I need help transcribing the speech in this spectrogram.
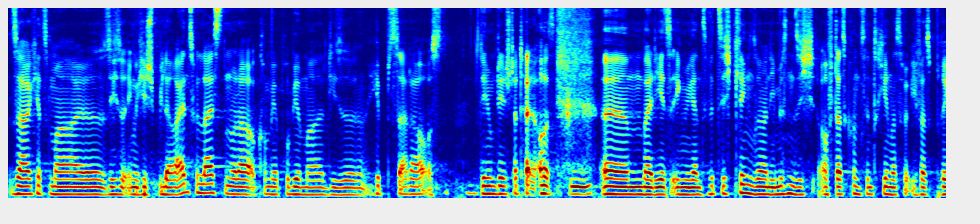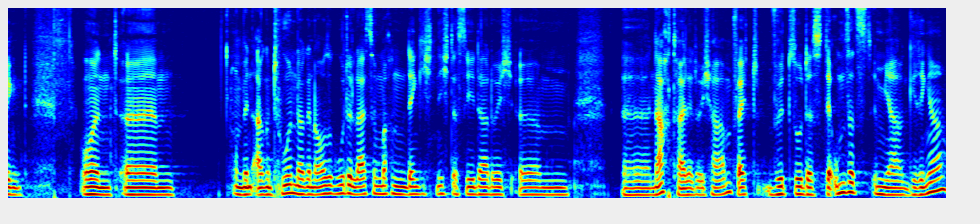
sage ich jetzt mal, sich so irgendwelche Spielereien zu leisten oder komm, wir probieren mal diese Hipster da aus den und den Stadtteil aus, mhm. ähm, weil die jetzt irgendwie ganz witzig klingen, sondern die müssen sich auf das konzentrieren, was wirklich was bringt. Und ähm, und wenn Agenturen da genauso gute Leistungen machen, denke ich nicht, dass sie dadurch ähm, äh, Nachteile durch haben. Vielleicht wird so dass der Umsatz im Jahr geringer,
